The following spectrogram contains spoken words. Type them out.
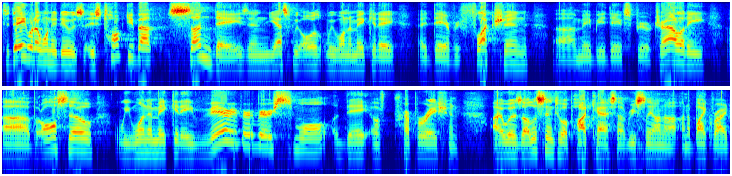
Today, what I want to do is, is talk to you about Sundays, and yes, we always, we want to make it a, a day of reflection, uh, maybe a day of spirituality, uh, but also we want to make it a very, very, very small day of preparation. I was uh, listening to a podcast uh, recently on a, on a bike ride,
